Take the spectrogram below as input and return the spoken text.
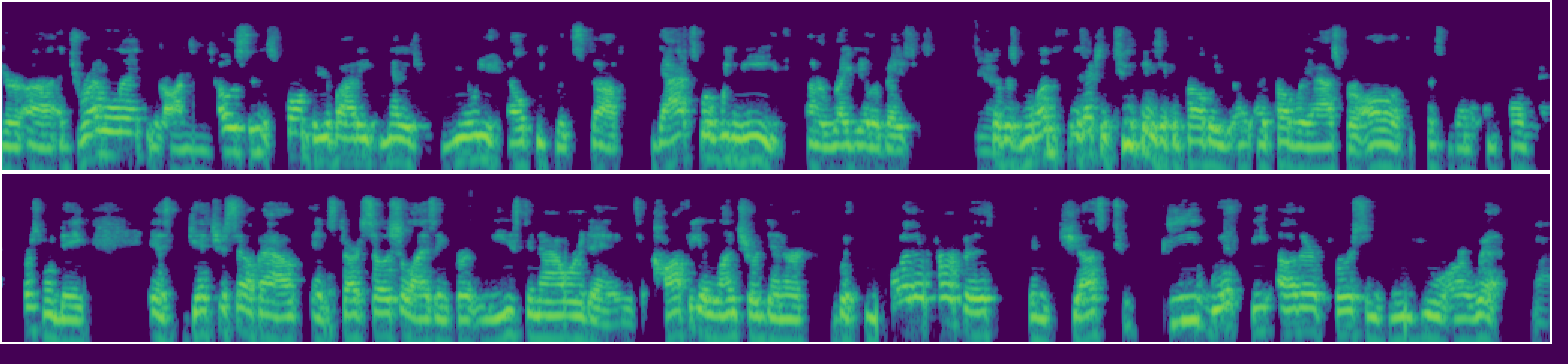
your uh, adrenaline, your oxytocin is flowing through your body, and that is really healthy, good stuff. That's what we need on a regular basis. Yeah. So there's one, there's actually two things I could probably, I, probably ask for all of the participants on the. First one would be, is get yourself out and start socializing for at least an hour a day. It's a coffee, a lunch, or dinner with no other purpose than just to be with the other person who you are with. Wow.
